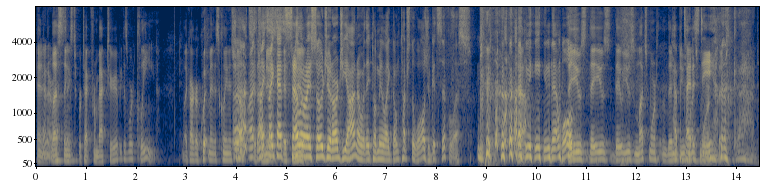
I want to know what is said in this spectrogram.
and less things to protect from bacteria because we're clean. Like our equipment is clean as shit. Uh, It's like, like that it's cellar new. I sold you at Argiano where they told me like, don't touch the walls, you'll get syphilis. I mean, that wall. They use they use they use much more. They use Hepatitis much more D. things. God.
